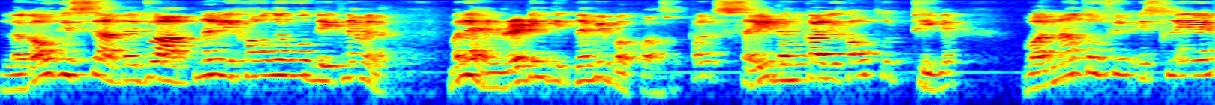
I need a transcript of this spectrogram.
लगाव किससे आता है? जो आपने लिखा होगा वो देखने में लगा। भले हैंड राइटिंग कितने भी बकवास हो, पर सही ढंग का लिखा हो तो ठीक है। वरना तो फिर इसलिए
